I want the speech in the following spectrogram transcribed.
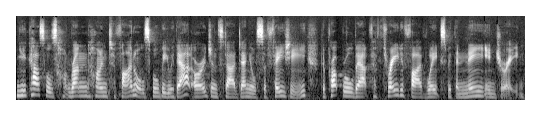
Newcastle's run home to finals will be without Origin star Daniel Saifiti. The prop ruled out for three to five weeks with a knee injury.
